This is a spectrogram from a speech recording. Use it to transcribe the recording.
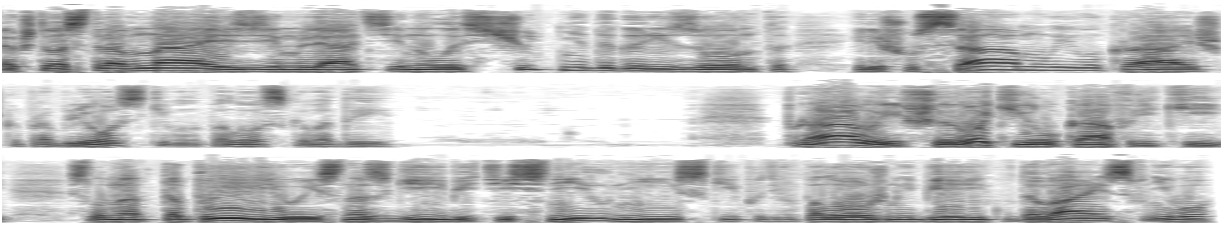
так что островная земля тянулась чуть не до горизонта, и лишь у самого его краешка проблескивала полоска воды. Правый широкий рукав реки, словно оттопыриваясь на сгибе, теснил низкий противоположный берег, вдаваясь в него,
